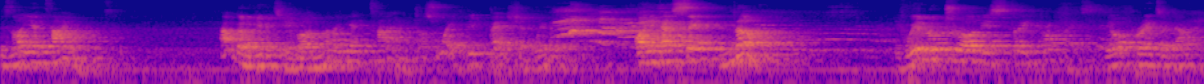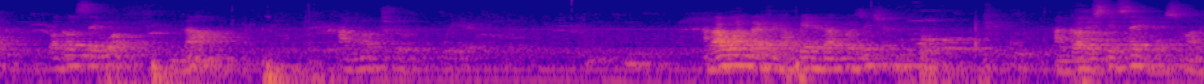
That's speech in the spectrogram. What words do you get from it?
it's not yet time. I'm going to give it to you, but not yet time. Just wait, be patient with it. Or he can say no. If we look through all these three prophets, they all pray to God. But God said, what? No. I'm not through with you. And I wonder if you have been in that position. And God is still saying this morning,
